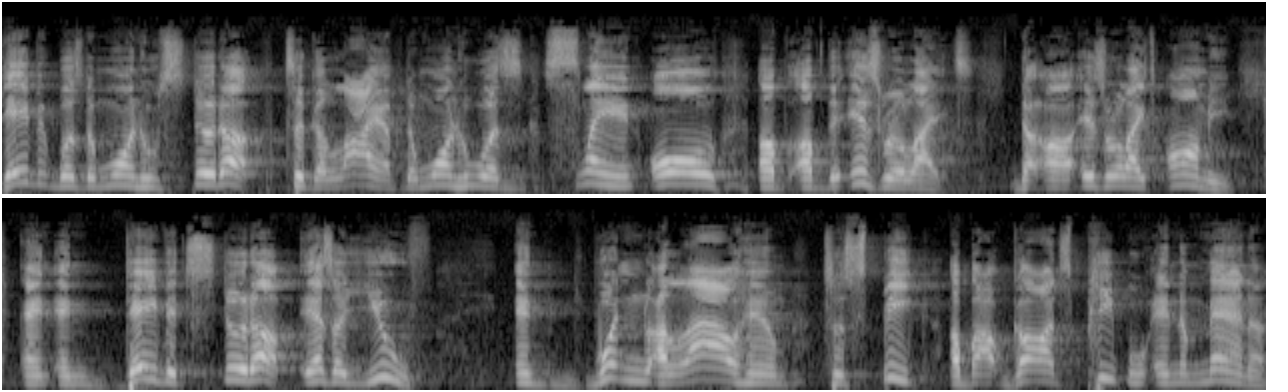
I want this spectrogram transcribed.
David was the one who stood up to Goliath, the one who was slaying all of, of the Israelites, the uh, Israelites army. And, and David stood up as a youth and wouldn't allow him to speak about God's people in the manner,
